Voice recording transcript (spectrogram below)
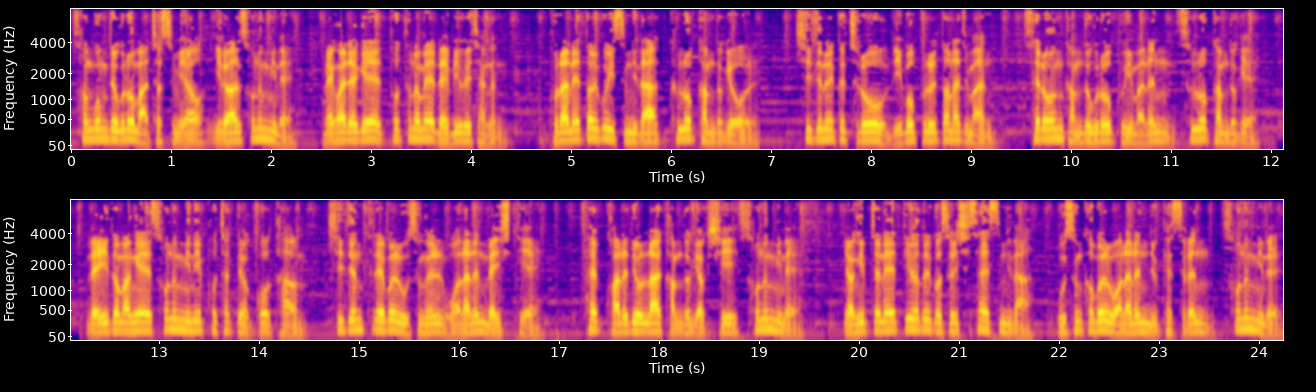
성공적으로 마쳤으며 이러한 손흥민의 맹활약에 토트넘의 레비 회장은 불안에 떨고 있습니다. 클롭 감독이 올 시즌을 끝으로 리버풀을 떠나지만 새로운 감독으로 부임하는 슬롯 감독의 레이더망에 손흥민이 포착되었고 다음 시즌 treble 우승을 원하는 맨시티의 펩 과르디올라 감독 역시 손흥민의 영입전에 뛰어들 것을 시사했습니다. 우승컵을 원하는 뉴캐슬은 손흥민을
